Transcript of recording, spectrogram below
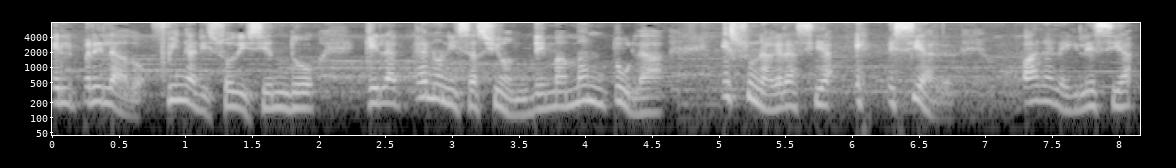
el prelado finalizó diciendo que la canonización de Mamantula es una gracia especial para la iglesia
